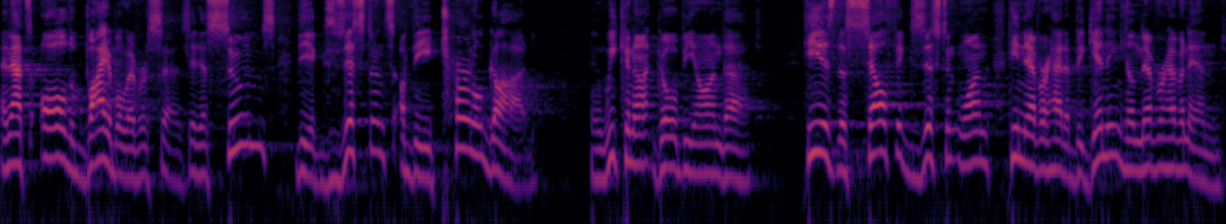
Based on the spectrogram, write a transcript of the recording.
And that's all the Bible ever says. It assumes the existence of the eternal God, and we cannot go beyond that. He is the self existent one. He never had a beginning, he'll never have an end.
